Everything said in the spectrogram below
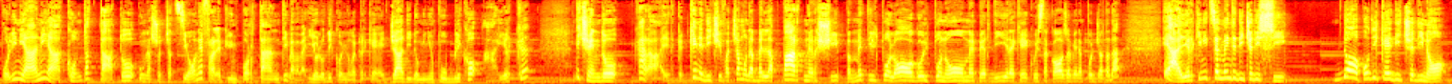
Polignani ha contattato un'associazione fra le più importanti, beh, vabbè, io lo dico il nome perché è già di dominio pubblico, AIRC, dicendo, cara AIRC, che ne dici facciamo una bella partnership, metti il tuo logo, il tuo nome per dire che questa cosa viene appoggiata da... E AIRC inizialmente dice di sì, dopodiché dice di no.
